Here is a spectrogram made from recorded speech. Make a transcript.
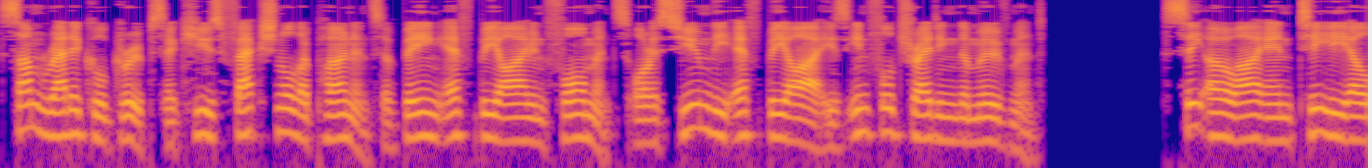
Some radical groups accuse factional opponents of being FBI informants or assume the FBI is infiltrating the movement. COINTELPRO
